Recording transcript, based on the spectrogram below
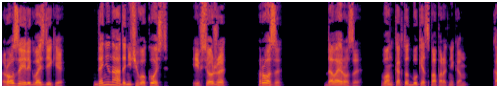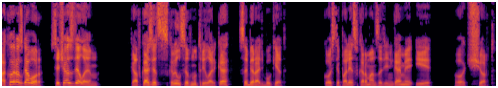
розы или гвоздики?» «Да не надо ничего, Кость!» «И все же...» «Розы!» «Давай розы. Вон, как тот букет с папоротником». «Какой разговор? Сейчас сделаем!» Кавказец скрылся внутри ларька собирать букет. Костя полез в карман за деньгами и... О, черт!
